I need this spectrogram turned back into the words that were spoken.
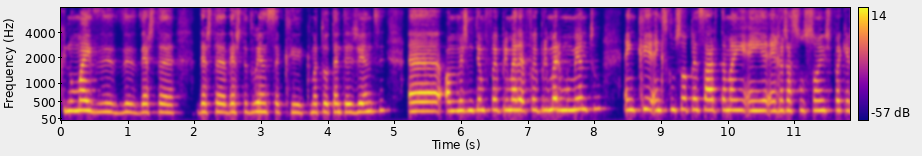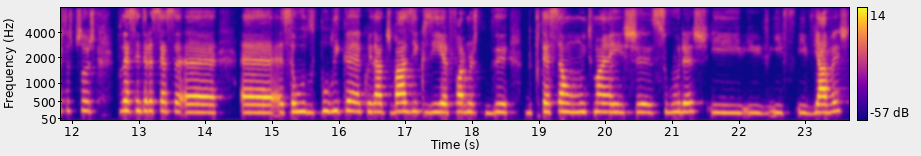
que, no meio de, de, desta, desta, desta doença que, que matou tanta gente, uh, ao mesmo tempo foi, primeira, foi o primeiro momento em que, em que se começou a pensar também em, em arranjar soluções para que estas pessoas pudessem ter acesso a a, saúde pública, a cuidados básicos e a formas de, de proteção muito mais uh, seguras e, e, e, e viáveis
